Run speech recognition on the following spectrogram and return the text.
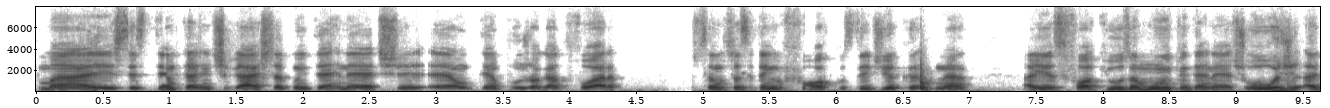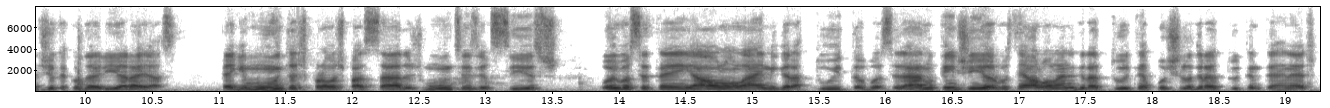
Mas esse tempo que a gente gasta com internet é um tempo jogado fora. Então, se você tem o foco, você dedica, né? Aí esse foco usa muito a internet. Hoje, a dica que eu daria era essa. Pegue muitas provas passadas, muitos exercícios. Hoje você tem aula online gratuita, você ah, não tem dinheiro, você tem aula online gratuita, tem apostila gratuita na internet,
